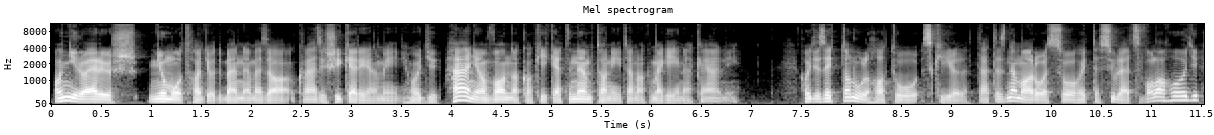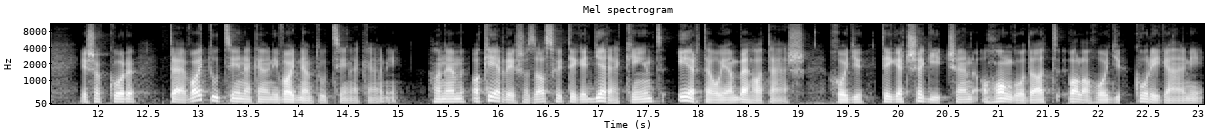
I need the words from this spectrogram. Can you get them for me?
Annyira erős nyomot hagyott bennem ez a kvázi sikerélmény, hogy hányan vannak, akiket nem tanítanak meg énekelni hogy ez egy tanulható skill. Tehát ez nem arról szól, hogy te születsz valahogy, és akkor te vagy tudsz énekelni, vagy nem tudsz énekelni. Hanem a kérdés az az, hogy téged gyerekként érte olyan behatás, hogy téged segítsen a hangodat valahogy korrigálni,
